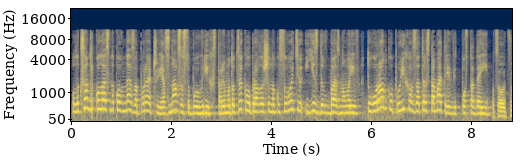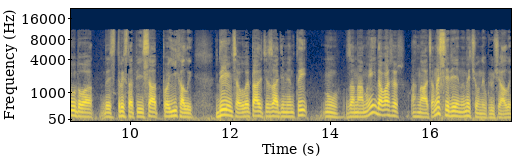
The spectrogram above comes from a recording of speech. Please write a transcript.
Олександр Колесников не заперечує, знав за собою гріх. Старий мотоцикл брав лише на косовицю і їздив без номерів. Того ранку проїхав за 300 метрів від поста ДАІ. Це отсюда десь 350 проїхали, дивимося, вилетають ззаді менти, ну, за нами, і давай же ж гнатися. Не сирену, нічого не включали.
